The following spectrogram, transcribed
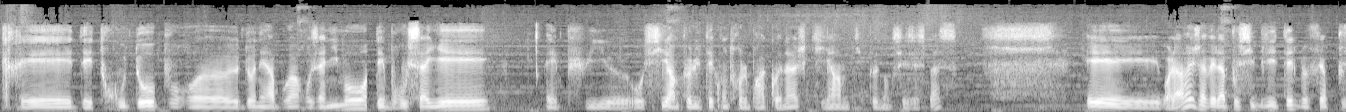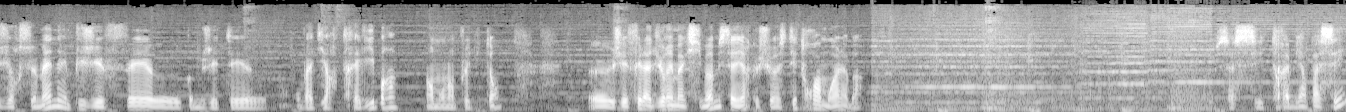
créer des trous d'eau pour donner à boire aux animaux, des broussaillers, et puis euh, aussi un peu lutter contre le braconnage qui y a un petit peu dans ces espaces. Et voilà, j'avais la possibilité de le faire plusieurs semaines, et puis j'ai fait, euh, comme j'étais, euh, on va dire, très libre dans mon emploi du temps, j'ai fait la durée maximum, c'est-à-dire que je suis resté trois mois là-bas. Ça s'est très bien passé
